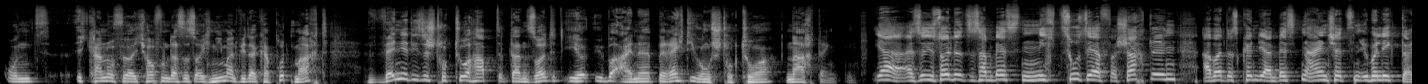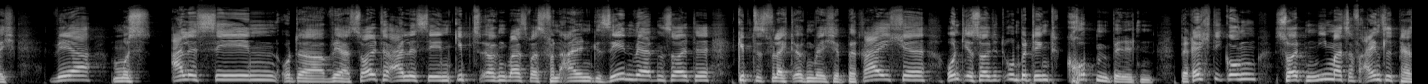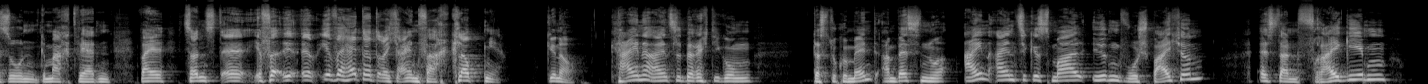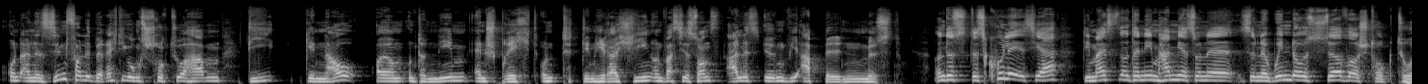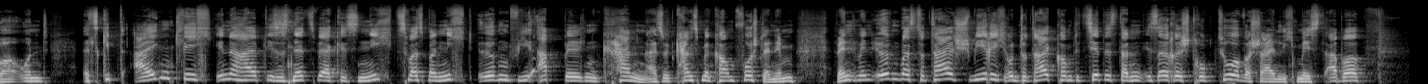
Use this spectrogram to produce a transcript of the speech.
und ich kann nur für euch hoffen, dass es euch niemand wieder kaputt macht. Wenn ihr diese Struktur habt, dann solltet ihr über eine Berechtigungsstruktur nachdenken. Ja, also ihr solltet es am besten nicht zu sehr verschachteln, aber das könnt ihr am besten einschätzen. Überlegt euch, wer muss alles sehen oder wer sollte alles sehen? Gibt es irgendwas, was von allen gesehen werden sollte? Gibt es vielleicht irgendwelche Bereiche? Und ihr solltet unbedingt Gruppen bilden. Berechtigungen sollten niemals auf Einzelpersonen gemacht werden, weil sonst äh, ihr, ihr, ihr verheddert euch einfach, glaubt mir. Genau. Keine Einzelberechtigung. Das Dokument am besten nur ein einziges Mal irgendwo speichern, es dann freigeben und eine sinnvolle Berechtigungsstruktur haben, die genau eurem Unternehmen entspricht und den Hierarchien und was ihr sonst alles irgendwie abbilden müsst. Und das, das Coole ist ja, die meisten Unternehmen haben ja so eine, so eine Windows-Server-Struktur und es gibt eigentlich innerhalb dieses Netzwerkes nichts, was man nicht irgendwie abbilden kann. Also ich kann es mir kaum vorstellen. Wenn, wenn irgendwas total schwierig und total kompliziert ist, dann ist eure Struktur wahrscheinlich Mist. Aber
